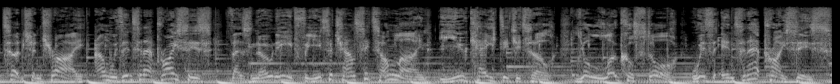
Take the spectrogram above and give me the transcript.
touch and try. And with internet prices, there's no need for you to chance it online. UK Digital, your local store with internet prices.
